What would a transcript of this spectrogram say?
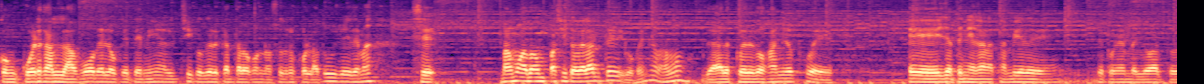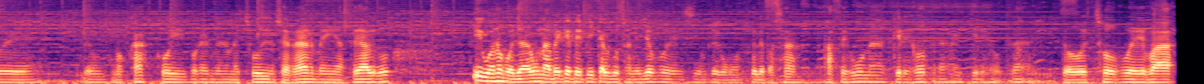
concuerdan la voz de lo que tenía el chico que cantaba con nosotros con la tuya y demás. Se, vamos a dar un pasito adelante. Digo, venga, vamos. Ya después de dos años, pues eh, ella tenía ganas también de, ponerme en lo alto de, unos cascos y ponerme en un estudio, encerrarme y hacer algo. Y bueno, pues ya una vez que te pica el gusanillo, pues siempre como suele pasar, haces una, quieres otra y quieres otra. Y todo esto pues va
